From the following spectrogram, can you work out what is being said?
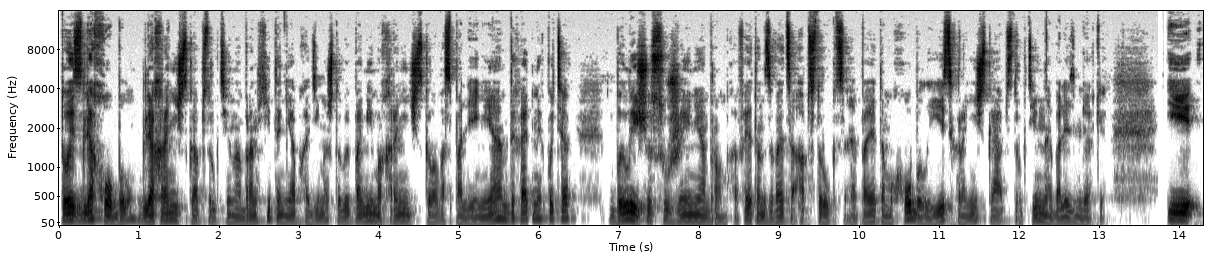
То есть для хобл, для хронического обструктивного бронхита необходимо, чтобы помимо хронического воспаления в дыхательных путях было еще сужение бронхов. Это называется обструкция. Поэтому хобл и есть хроническая обструктивная болезнь легких. И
